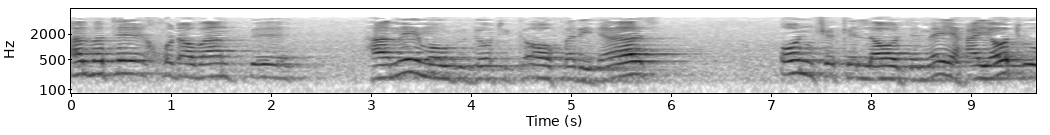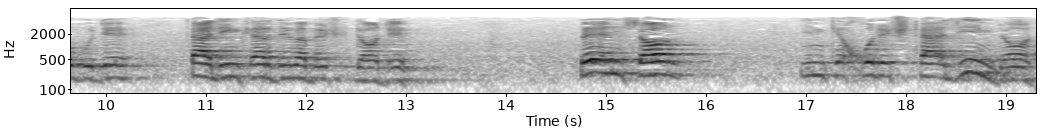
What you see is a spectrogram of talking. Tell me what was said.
البته خداوند به همه موجوداتی که آفریده است آنچه که لازمه حیات او بوده تعلیم کرده و بهش داده. به انسان این که خودش تعلیم داد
